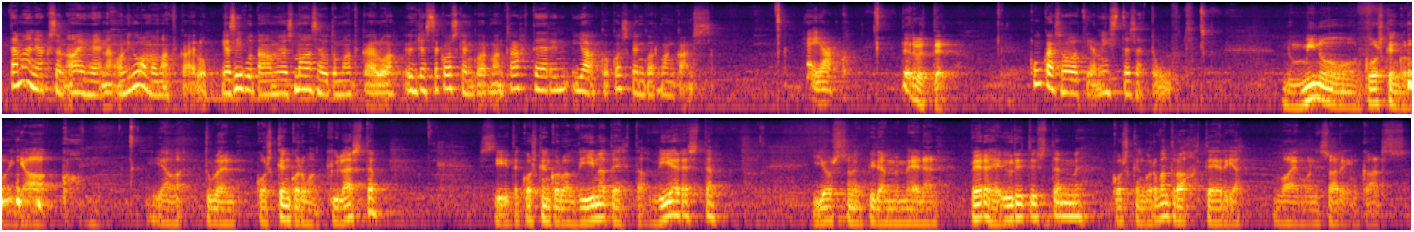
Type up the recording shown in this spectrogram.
Tämän jakson aiheena on juomamatkailu ja sivutaan myös maaseutumatkailua yhdessä Koskenkorvan trahteerin Jaakko Koskenkorvan kanssa. Hei Jaakko. Terve, terve. Kuka sä oot ja mistä sä tuut? No minä oon Koskenkorvan Jaakko ja tulen Koskenkorvan kylästä, siitä Koskenkorvan viinatehtaan vierestä, jossa me pidämme meidän perheyritystämme Koskenkorvan trahteeria vaimoni Sarin kanssa.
